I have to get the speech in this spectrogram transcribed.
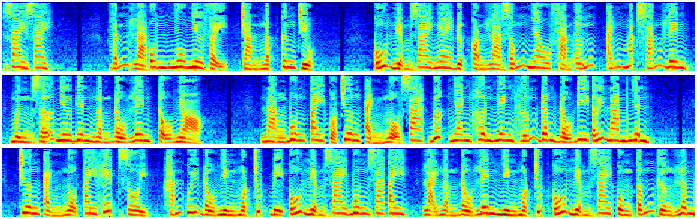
dai dai. Vẫn là ôn nhu như vậy, tràn ngập cưng chiều. Cố niệm dai nghe được còn là giống nhau phản ứng, ánh mắt sáng lên, mừng rỡ như điên ngẩng đầu lên cậu nhỏ. Nàng buông tay của trương cảnh ngộ ra, bước nhanh hơn nghênh hướng đâm đầu đi tới nam nhân. Trương cảnh ngộ tay hết rồi, hắn cúi đầu nhìn một chút bị cố niệm dai buông ra tay, lại ngẩng đầu lên nhìn một chút cố niệm dai cùng Tống Thường Lâm,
